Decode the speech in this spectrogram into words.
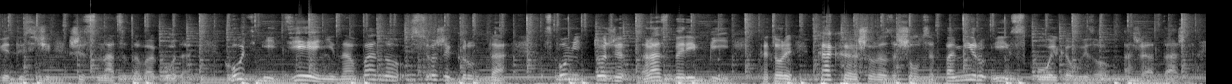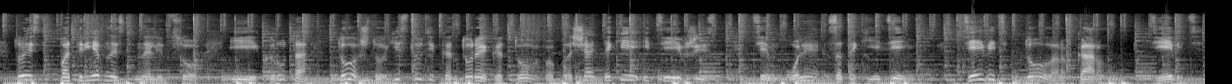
2016 года. Хоть идея не нова, но все же крута. Вспомнить тот же Raspberry Pi, который как хорошо разошелся по миру и сколько вызвал ажиотажа. То есть потребность на лицо. И круто то, что есть люди, которые готовы воплощать такие идеи в жизнь. Тем более за такие деньги. 9 долларов, Карл. 9.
